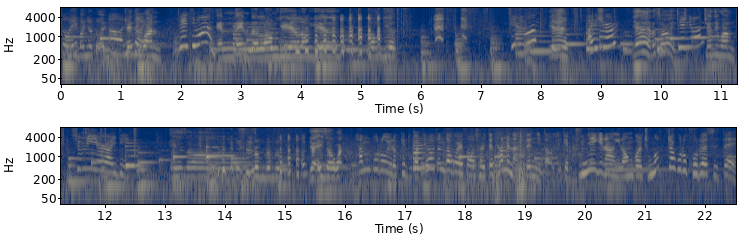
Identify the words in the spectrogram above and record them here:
또이 bao nhiêu tuổi? Ờ, nhiêu 21 21 And and the long year long year long year 21 Yeah Are you sure? Yeah that's right 21? 21 Show me your ID Is a what? 함부로 이렇게 누가 태워준다고 해서 절대 타면 안 됩니다. 이렇게 분위기랑 이런 걸 종합적으로 고려했을 때,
